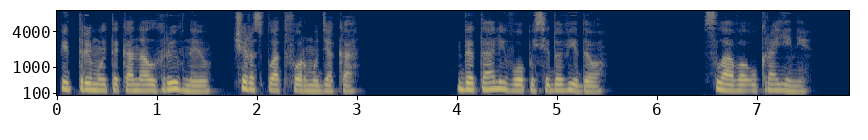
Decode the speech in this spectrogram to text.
Підтримуйте канал гривнею через платформу Дяка. Деталі в описі до відео. Слава Україні!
